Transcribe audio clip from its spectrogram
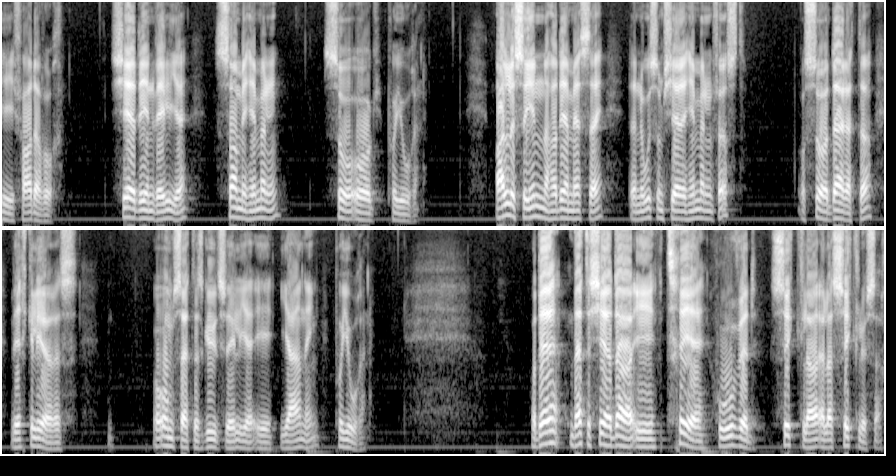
i Fader vår. Skje din vilje som i himmelen, så òg på jorden. Alle synene har det med seg. Det er noe som skjer i himmelen først, og så deretter virkeliggjøres og omsettes Guds vilje i gjerning på jorden. Og det, Dette skjer da i tre hovedsykler eller sykluser.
